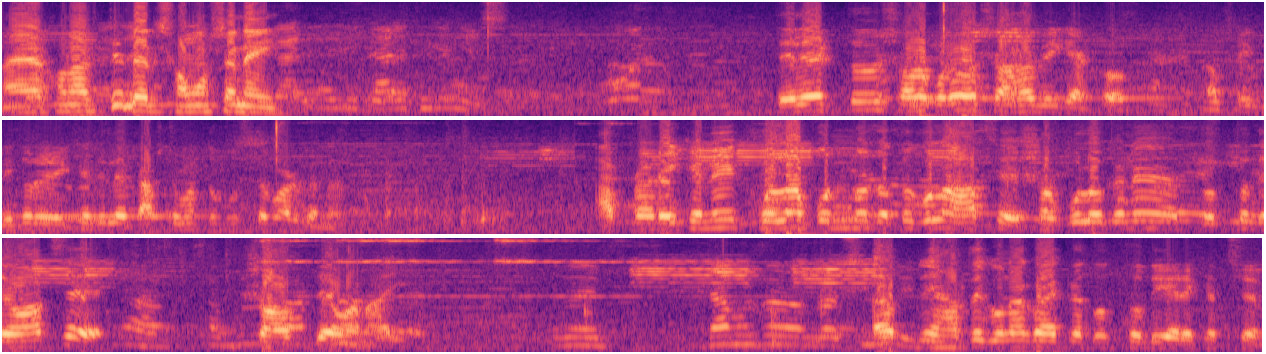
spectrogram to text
না। এখন আর তেলের সমস্যা নেই। তেলের তো সরবরাহ স্বাভাবিক এখন। আপনি ভিতরে রেখে দিলে কাস্টমার তো বুঝতে পারবে না। আপনার এখানে খোলা পণ্য যতগুলো আছে সবগুলো এখানে তথ্য দেওয়া আছে? সব দেওয়া নাই। আপনি হাতে গোনা কয়েকটা তথ্য দিয়ে রেখেছেন।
